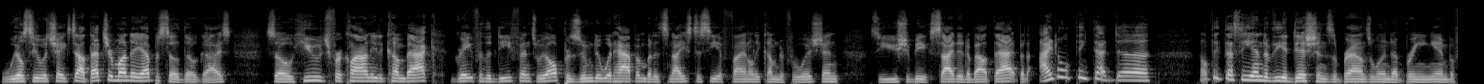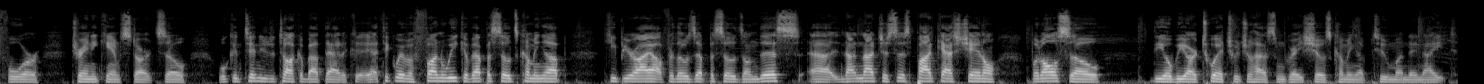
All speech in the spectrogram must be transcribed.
We'll see what shakes out. That's your Monday episode, though, guys. So huge for Clowney to come back. Great for the defense. We all presumed it would happen, but it's nice to see it finally come to fruition. So you should be excited about that. But I don't think that. Uh, I don't think that's the end of the additions the Browns will end up bringing in before training camp starts. So we'll continue to talk about that. I think we have a fun week of episodes coming up. Keep your eye out for those episodes on this, uh, not not just this podcast channel, but also the OBR Twitch, which will have some great shows coming up too Monday night,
